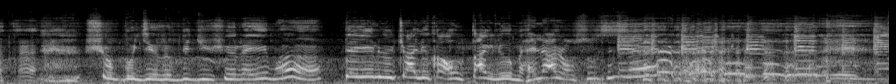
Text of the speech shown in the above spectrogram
Şu bıcırı bir düşüreyim ha. Değil üç aylık altı aylığım helal olsun size.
